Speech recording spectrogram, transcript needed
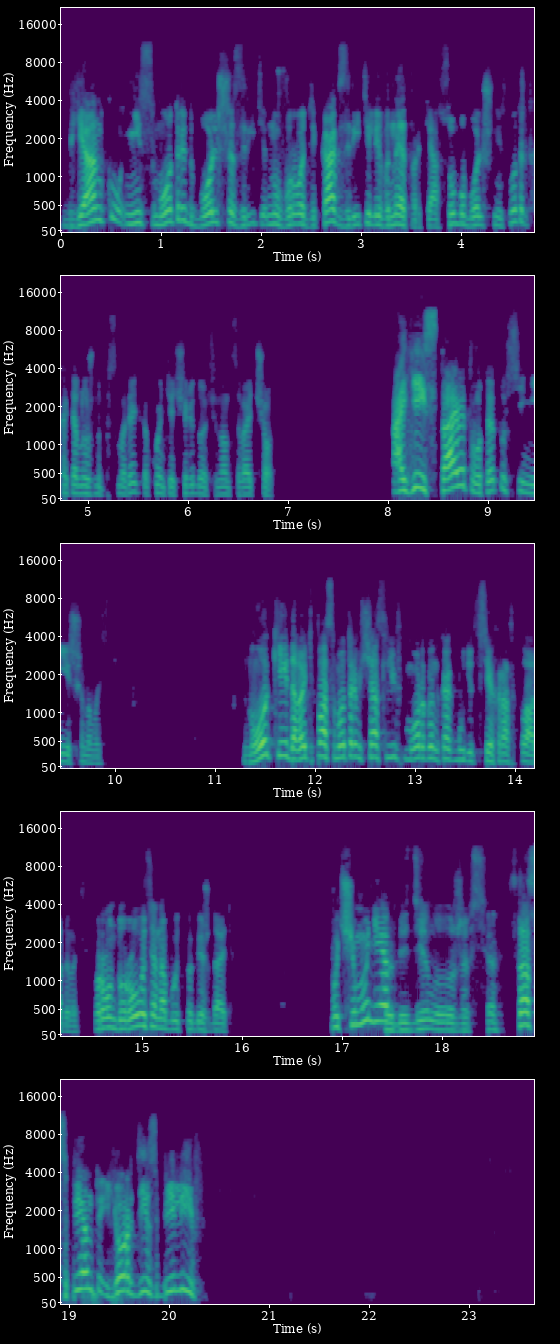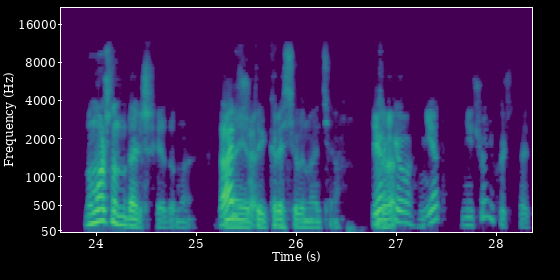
Бьянку не смотрит больше зрителей, ну, вроде как зрители в нетворке, особо больше не смотрят, хотя нужно посмотреть какой-нибудь очередной финансовый отчет. А ей ставят вот эту синейшую новость. Ну окей, давайте посмотрим сейчас Лив Морган, как будет всех раскладывать. Ронду Роузи она будет побеждать. Почему нет? Победила уже все. Суспенд your disbelief. Ну, можно дальше, я думаю. Дальше? На этой красивой ноте. Серхио, да. нет? Ничего не хочешь сказать?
